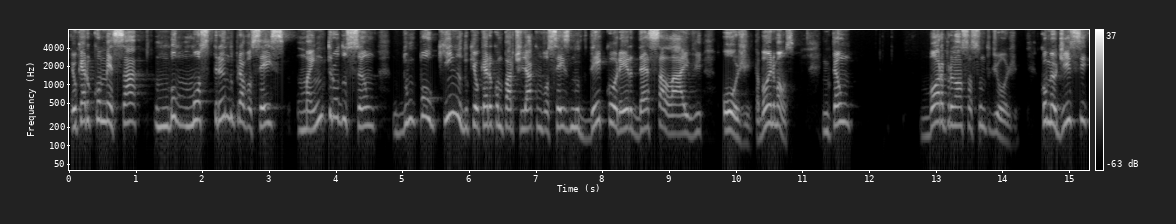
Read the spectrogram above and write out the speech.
eu quero começar mostrando para vocês uma introdução de um pouquinho do que eu quero compartilhar com vocês no decorrer dessa live hoje, tá bom, irmãos? Então, bora para o nosso assunto de hoje. Como eu disse,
